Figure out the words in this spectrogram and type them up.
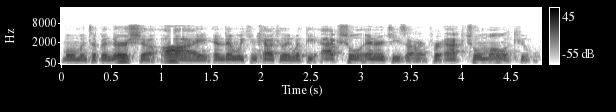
moment of inertia, I, and then we can calculate what the actual energies are for actual molecules.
